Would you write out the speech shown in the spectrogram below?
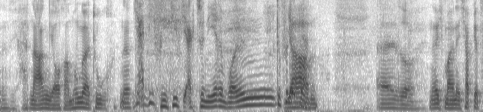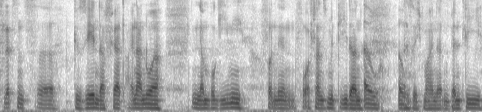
ne? Die nagen ja auch am Hungertuch. Ne? Ja, definitiv. Die Aktionäre wollen gefüttert Ja. werden. Also, ne, ich meine, ich habe jetzt letztens äh, gesehen, da fährt einer nur einen Lamborghini von den Vorstandsmitgliedern. Oh, oh. Also ich meine, ein Bentley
